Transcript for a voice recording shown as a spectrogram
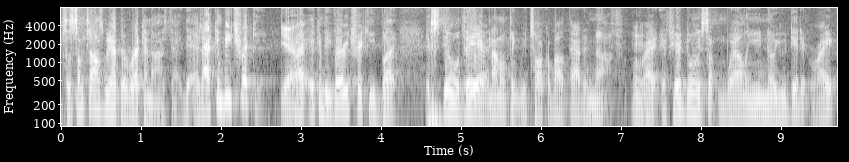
So sometimes we have to recognize that, and that can be tricky. Yeah. Right? It can be very tricky, but it's still there, and I don't think we talk about that enough. Mm. Right? If you're doing something well and you know you did it right,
